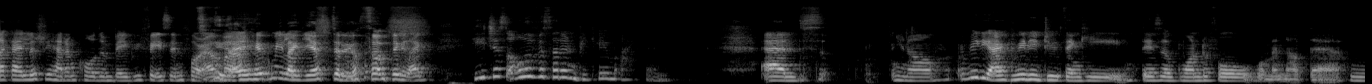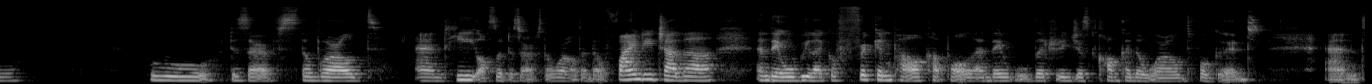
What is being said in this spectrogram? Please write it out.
like i literally hadn't called him babyface in forever Yeah. it hit me like yesterday or something like he just all of a sudden became ivan and you know really i really do think he there's a wonderful woman out there who who deserves the world. And he also deserves the world. And they'll find each other and they will be like a freaking power couple and they will literally just conquer the world for good. And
